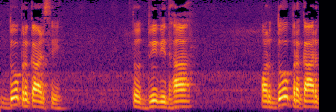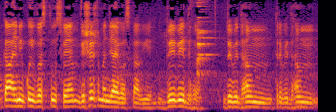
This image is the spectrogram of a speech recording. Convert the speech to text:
दो प्रकार से तो द्विविधा और दो प्रकार का, यानी कोई वस्तु स्वयं विशिष्ट बन जाएगा उसका भी, द्विविध, द्विविधम, त्रिविधम,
